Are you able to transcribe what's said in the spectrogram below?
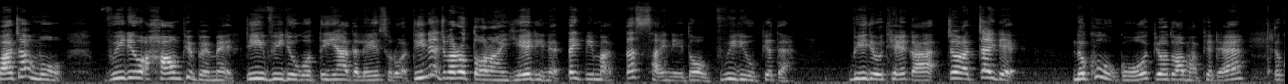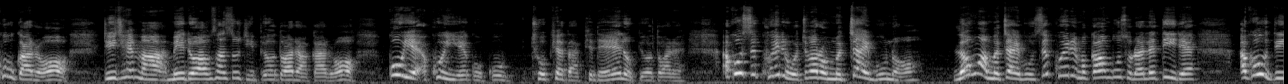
ဘာကြောင့်မို့ဗီဒီယိုအဟောင်းဖြစ်ပေမဲ့ဒီဗီဒီယိုကိုတင်ရတယ်လဲဆိုတော့ဒီနေ့ကျမတို့တော်လန်ရဲဒီနဲ့တိတ်ပြီးမှသက်ဆိုင်နေတော့ဗီဒီယိုဖြစ်တယ်ဗီဒီယိုထဲကကျတော့ကြိုက်တဲ့နှစ်ခုကိုပြောသွားမှာဖြစ်တယ်။တစ်ခုကတော့ဒီထဲမှာအမေတော်အောင်ဆန်းစုကြည်ပြောသွားတာကတော့ကိုယ့်ရဲ့အခွင့်အရေးကိုကိုချိုးဖျက်တာဖြစ်တယ်လို့ပြောသွားတယ်။အခုစစ်ခွေးတွေကိုကျမတို့မကြိုက်ဘူးနော်။ လုံးဝမကြိုက်ဘူးစစ်ခွေးတွေမကောင်းဘူးဆိုတာလည်းသိတယ်အခုဒီ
